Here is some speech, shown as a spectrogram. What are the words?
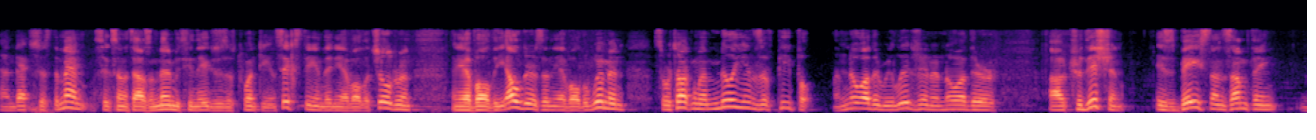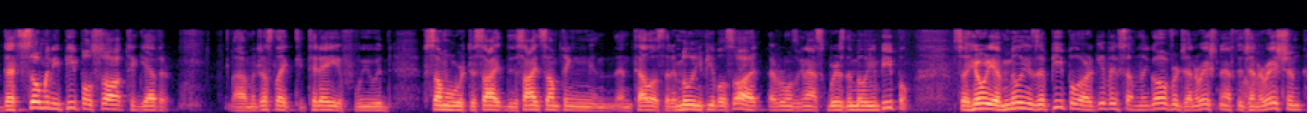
and that's just the men, 600,000 men between the ages of 20 and 60, and then you have all the children, and you have all the elders, and you have all the women. So we're talking about millions of people, and no other religion and no other uh, tradition is based on something that so many people saw together. Um, just like today, if we would, if someone were to decide, decide something and, and, tell us that a million people saw it, everyone's going to ask, "Where's the million people?" So here we have millions of people who are giving something over generation after generation.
